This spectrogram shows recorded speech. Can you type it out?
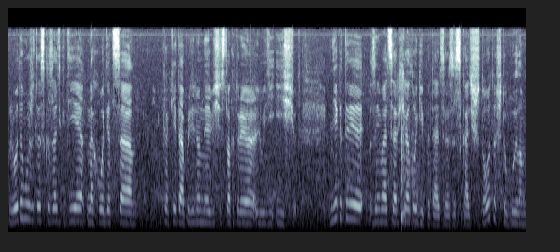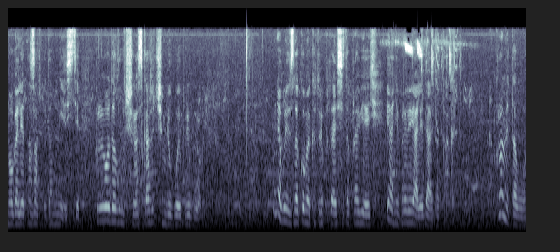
Природа может рассказать, где находятся какие-то определенные вещества, которые люди ищут. Некоторые занимаются археологией, пытаются разыскать что-то, что было много лет назад в этом месте. Природа лучше расскажет, чем любой прибор. У меня были знакомые, которые пытались это проверить, и они проверяли, да, это так. Кроме того,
